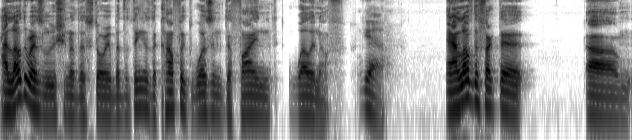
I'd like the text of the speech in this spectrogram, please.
I love the resolution of the story, but the thing is, the conflict wasn't defined well enough. Yeah. And I love the fact that, um,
